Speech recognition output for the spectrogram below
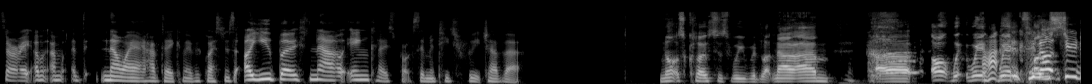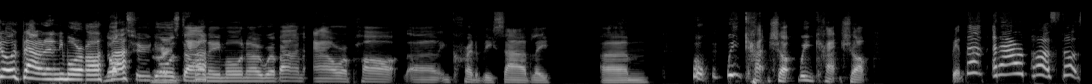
sorry, I'm, I'm now I have taken over questions. Are you both now in close proximity to each other? not as close as we would like. No, um, uh, oh, we, we're we're so not two doors down anymore, Arthur. not two doors down anymore. No, we're about an hour apart. Uh, incredibly sadly, um, but we catch up. We catch up. But that an hour apart's not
